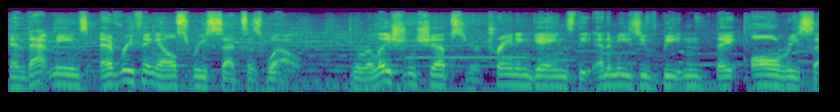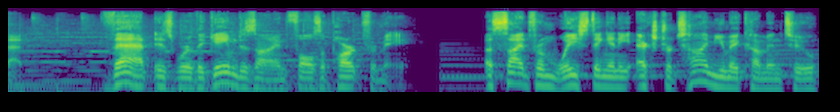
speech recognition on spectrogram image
and that means everything else resets as well. Your relationships, your training gains, the enemies you've beaten, they all reset. That is where the game design falls apart for me. Aside from wasting any extra time you may come into,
